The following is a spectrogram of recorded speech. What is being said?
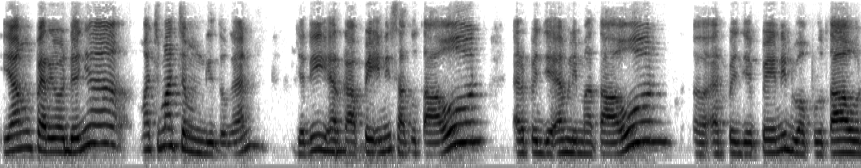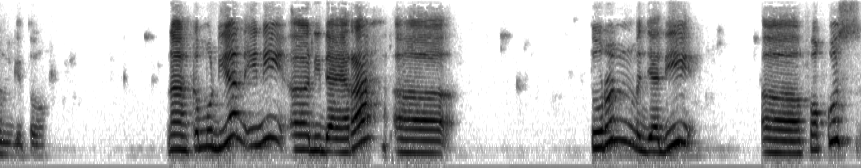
yang periodenya macam-macam gitu kan. Jadi hmm. RKP ini satu tahun, RPJM lima tahun, eh, RPJP ini 20 tahun gitu. Nah kemudian ini uh, di daerah uh, turun menjadi uh, fokus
